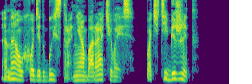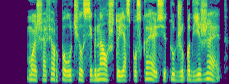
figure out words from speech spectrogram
Она уходит быстро, не оборачиваясь, почти бежит. Мой шофер получил сигнал, что я спускаюсь и тут же подъезжает.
